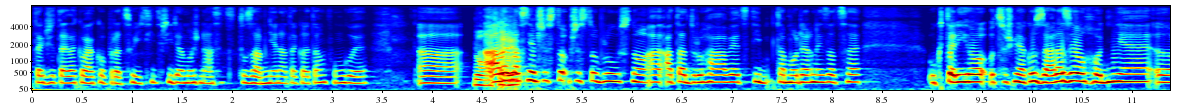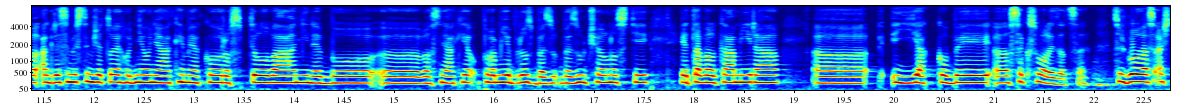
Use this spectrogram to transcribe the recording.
Takže to je taková jako pracující třída, možná se to zaměna takhle tam funguje. No ale tady... vlastně přesto, přesto blues, no a, a ta druhá věc, tý, ta modernizace, u kterého, což mě jako zarazil hodně eh, a kde si myslím, že to je hodně o nějakém jako rozptilování nebo uh, vlastně nějaké pro mě dost bez, bezúčelnosti, je ta velká míra uh, jakoby sexualizace. Což bylo zase až,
